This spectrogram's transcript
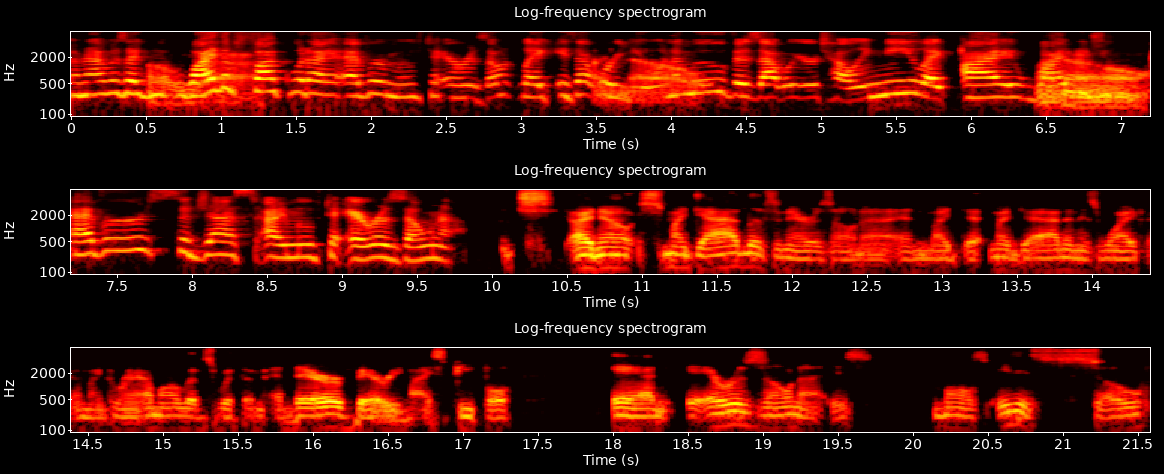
And I was like, Oh, "Why the fuck would I ever move to Arizona? Like, is that where you want to move? Is that what you're telling me? Like, I why would you ever suggest I move to Arizona?" I know. So my dad lives in Arizona, and my my dad and his wife and my grandma lives with them, and they're very nice people. And Arizona is malls. It is so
